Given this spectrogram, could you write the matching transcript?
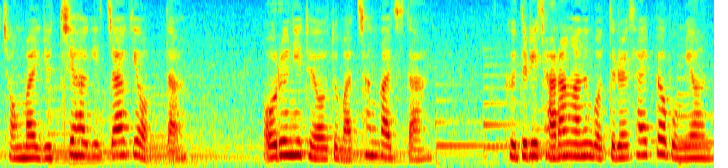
정말 유치하기 짝이 없다. 어른이 되어도 마찬가지다. 그들이 자랑하는 것들을 살펴보면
